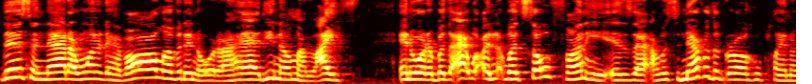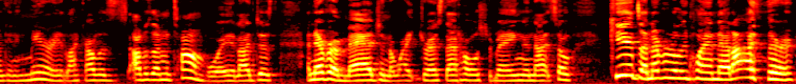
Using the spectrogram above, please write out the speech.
this and that. I wanted to have all of it in order. I had, you know, my life in order. But the, what's so funny is that I was never the girl who planned on getting married. Like I was, I was, I'm a tomboy and I just, I never imagined a white dress, that whole shebang. And I, so kids, I never really planned that either.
